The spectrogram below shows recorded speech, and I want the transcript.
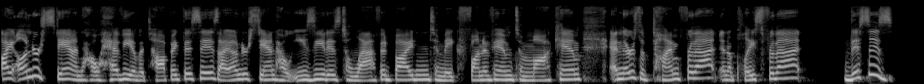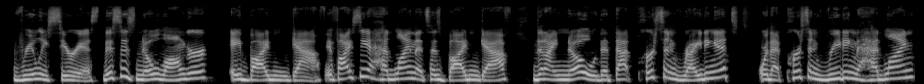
I understand how heavy of a topic this is. I understand how easy it is to laugh at Biden, to make fun of him, to mock him. And there's a time for that and a place for that. This is really serious. This is no longer a Biden gaffe. If I see a headline that says Biden gaffe, then I know that that person writing it or that person reading the headline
